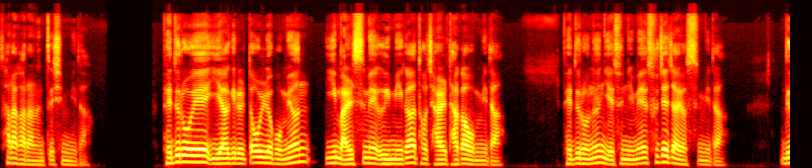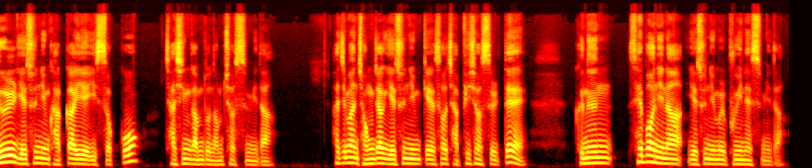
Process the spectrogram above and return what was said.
살아가라는 뜻입니다. 베드로의 이야기를 떠올려 보면 이 말씀의 의미가 더 잘 다가옵니다. 베드로는 예수님의 수제자였습니다. 늘 예수님 가까이에 있었고 자신감도 넘쳤습니다. 하지만 정작 예수님께서 잡히셨을 때 그는 세 번이나 예수님을 부인했습니다.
